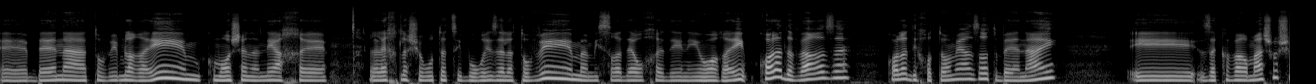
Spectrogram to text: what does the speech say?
אה, בין הטובים לרעים, כמו שנניח אה, ללכת לשירות הציבורי זה לטובים, המשרדי עורכי דין יהיו הרעים, כל הדבר הזה, כל הדיכוטומיה הזאת, בעיניי, זה כבר משהו ש,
